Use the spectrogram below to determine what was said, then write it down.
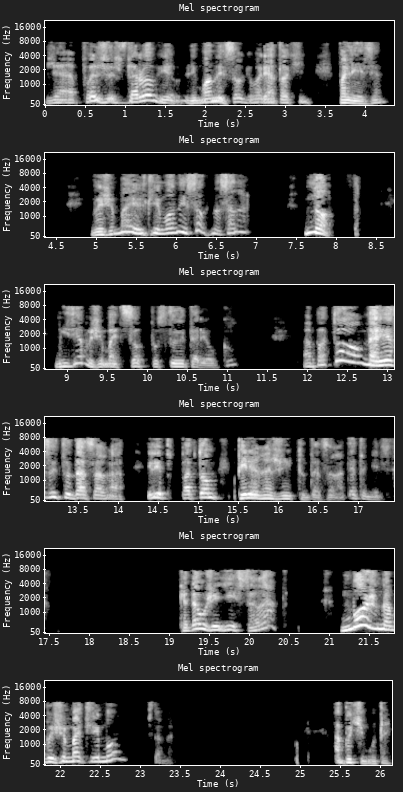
для пользы здоровья лимонный сок, говорят, очень полезен. Выжимают лимонный сок на салат. Но нельзя выжимать сок в пустую тарелку, а потом нарезать туда салат. Или потом переложить туда салат. Это нельзя. Когда уже есть салат, можно выжимать лимон в салат. А почему так?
